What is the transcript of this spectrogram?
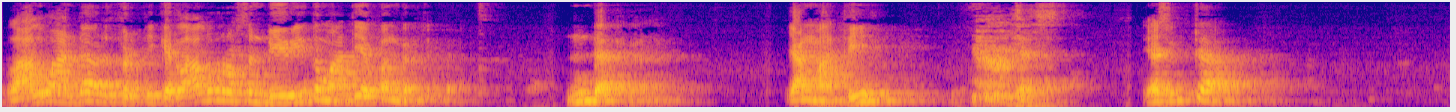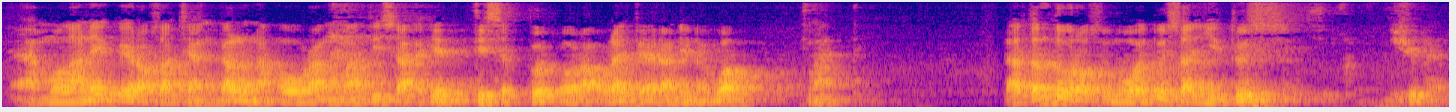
Lalu Anda harus berpikir, lalu roh sendiri itu mati apa enggak juga? Enggak kan? Yang mati jasad. Ya sudah. Ya, kira rasa janggal, nah orang mati syahid disebut orang oleh daerah ini mati. Nah tentu Rasulullah itu sayyidus syuhad.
